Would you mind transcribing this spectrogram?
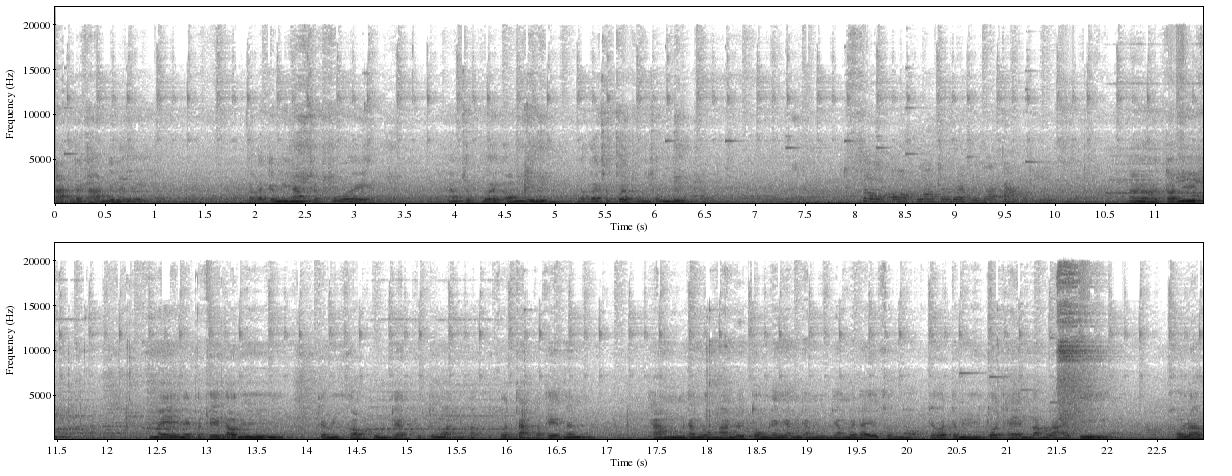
ตัดและทานได้เลยครับ แล้วก็จะมีน้ำเฉาก๊วย น้ำเฉาก๊วยพร้อมดื่มแล้วก็เฉาก๊วยผงชงดื่มครับ ส่งออกนอกจังหวัดหรือว่าต่างประเทศคะเอ่อตอนนี้ในในประเทศเรานี่จะมีครอบคลุมแทบทุกจังหวัดนะครับ ส่วนต่างประเทศนั้น ทางทางโรงงานโดยตรงเนี่ยยังยังยังไม่ได้ส่งออก แต่ว่าจะมีตัวแทนบางรายที่ เขารับ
